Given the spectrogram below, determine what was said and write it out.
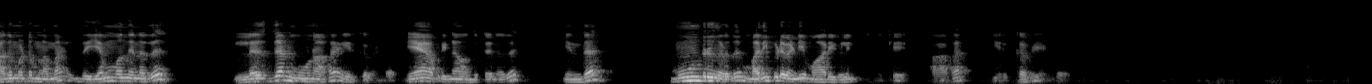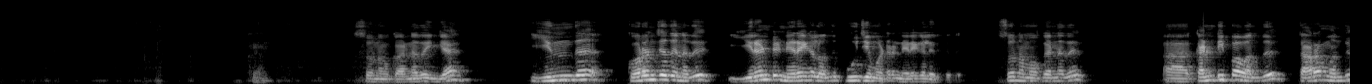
அது மட்டும் இல்லாம இந்த எம் வந்து என்னது? லெஸ் தென் மூணாக இருக்க வேண்டும். ஏன் அப்படின்னா வந்துட்டு என்னது? இந்த மூன்றுங்கிறது மதிப்பிட வேண்டிய மாறிகளின் எண்ணிக்கை ஆக இருக்க வேண்டும். ஸோ நமக்கு என்னது இங்க இந்த குறைஞ்சது என்னது? இரண்டு நிறைகள் வந்து பூஜ்ஜியமற்ற நிறைகள் இருக்குது. ஸோ நமக்கு என்னது? கண்டிப்பாக கண்டிப்பா வந்து தரம் வந்து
